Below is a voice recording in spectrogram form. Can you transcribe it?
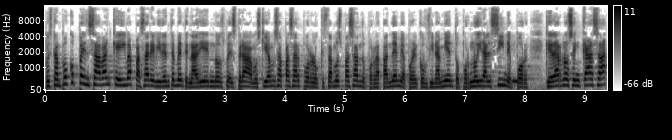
pues tampoco pensaban que iba a pasar, evidentemente, nadie nos esperábamos que íbamos a pasar por lo que estamos pasando, por la pandemia, por el confinamiento, por no ir al cine, por quedarnos en casa.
